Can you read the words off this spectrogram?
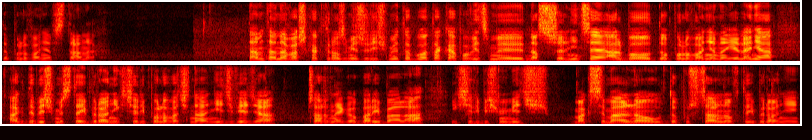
do polowania w Stanach. Tamta naważka, którą zmierzyliśmy, to była taka powiedzmy na strzelnicę albo do polowania na jelenia, a gdybyśmy z tej broni chcieli polować na niedźwiedzia czarnego, baribala i chcielibyśmy mieć maksymalną dopuszczalną w tej broni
